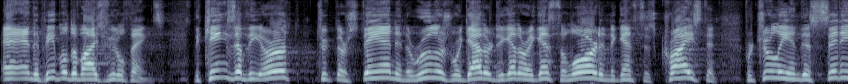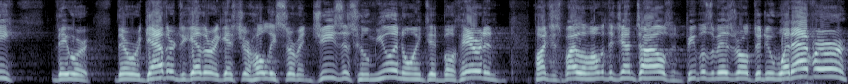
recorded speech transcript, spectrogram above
and the people devise futile things? The kings of the earth took their stand, and the rulers were gathered together against the Lord and against his Christ. And for truly in this city they were, they were gathered together against your holy servant Jesus, whom you anointed, both Herod and Pontius Pilate, along with the Gentiles and peoples of Israel, to do whatever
